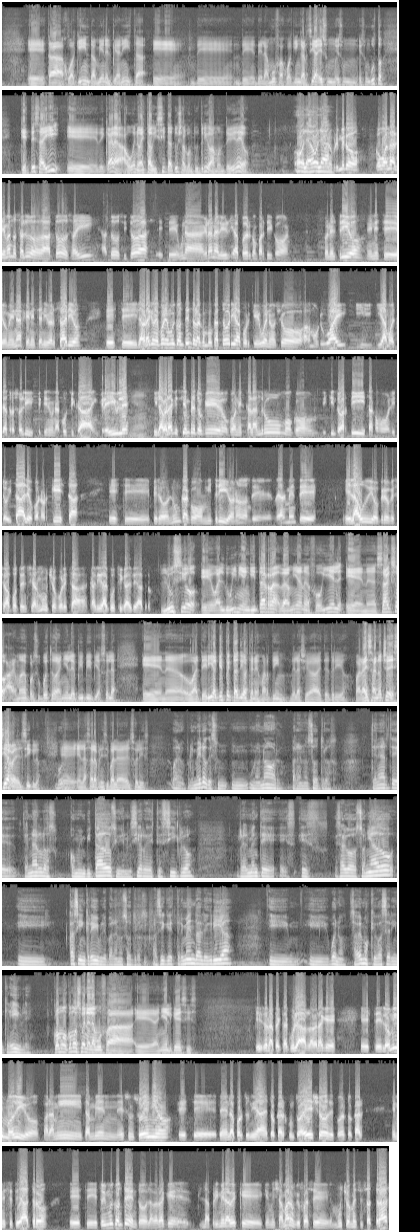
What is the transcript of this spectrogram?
eh, está Joaquín también, el pianista eh, de, de- de la MUFA, Joaquín García. Es un, es un, es un gusto que estés ahí eh, de cara a, bueno, a esta visita tuya con tu trío a Montevideo. hola, hola. Bueno, primero, ¿cómo andás? Le mando saludos a todos ahí, a todos y todas. Este, una gran alegría poder compartir con, con el trío en este homenaje, en este aniversario. Este, y la verdad que me pone muy contento la convocatoria porque, bueno, yo amo Uruguay y, y amo el Teatro Solís, que tiene una acústica increíble. Bien. Y la verdad que siempre toqué o con Escalandrum o con distintos artistas como Lito Vitale o con orquesta, este, pero nunca con mi trío, ¿no? Donde realmente el audio creo que se va a potenciar mucho por esta calidad acústica del teatro. Lucio eh, Balduini en guitarra, Damián Foguiel en eh, saxo, además de por supuesto Daniel Pipi Piazzola en eh, batería. ¿Qué expectativas tenés, Martín, de la llegada de este trío? Para esa noche de cierre del ciclo eh, en la sala principal del Solís. Bueno, primero que es un, un- un honor para nosotros tenerte, tenerlos como invitados y en el cierre de este ciclo. Realmente es, es, es algo soñado y casi increíble para nosotros. Así que es tremenda alegría y, y bueno, sabemos que va a ser increíble. ¿Cómo, cómo suena la mufa, eh, Daniel? ¿Qué decís? Y suena espectacular, la verdad que este, lo mismo digo, para mí también es un sueño este, tener la oportunidad de tocar junto a ellos, de poder tocar en ese teatro. Este, estoy muy contento, la verdad que la primera vez que, me llamaron, que fue hace muchos meses atrás,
